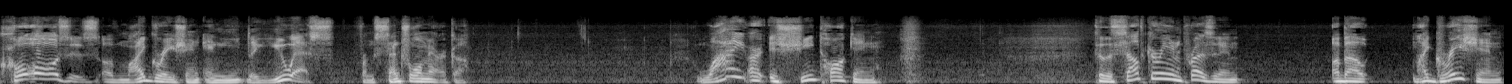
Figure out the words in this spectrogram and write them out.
causes of migration in the U.S. from Central America. Why are, is she talking to the South Korean president about migration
